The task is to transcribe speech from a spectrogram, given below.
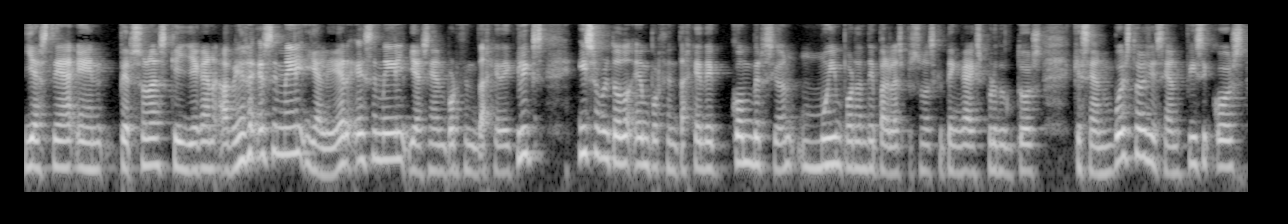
ya sea en personas que llegan a ver ese mail y a leer ese mail, ya sea en porcentaje de clics y sobre todo en porcentaje de conversión, muy importante para las personas que tengáis productos que sean vuestros, ya sean físicos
